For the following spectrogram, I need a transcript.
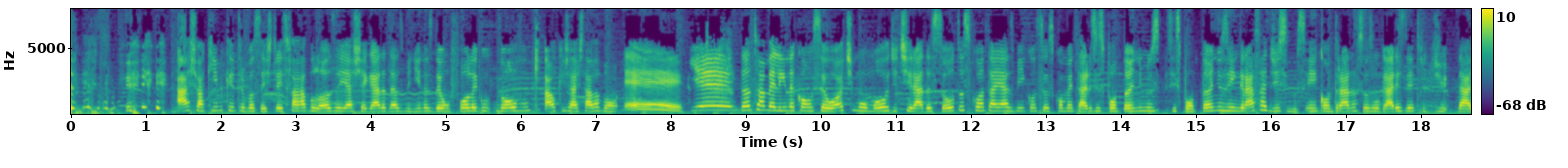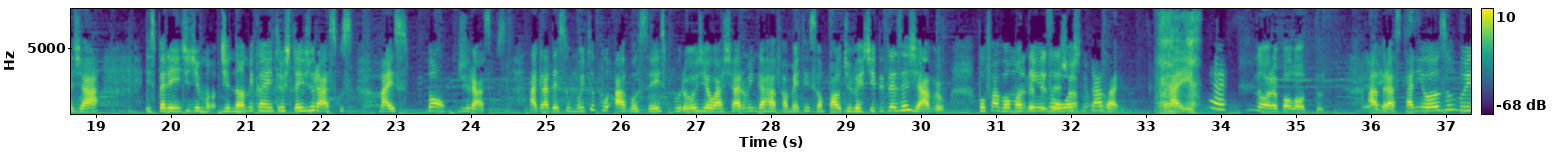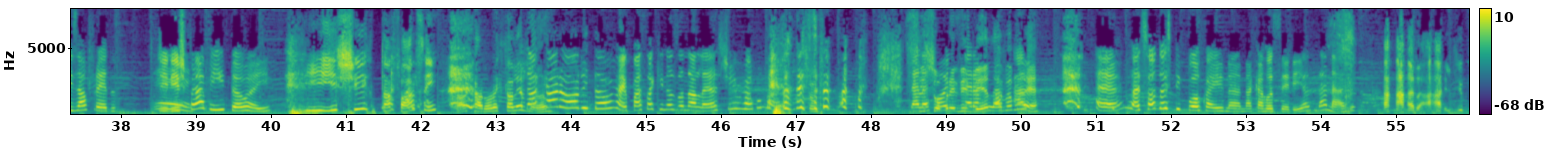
Acho a química entre vocês três fabulosa e a chegada das meninas deu um fôlego novo ao que já estava bom. É! Yeah! Tanto a Melina com o seu ótimo humor de tiradas soltas, quanto a Yasmin com seus comentários espontâneos, espontâneos e engraçadíssimos encontraram seus lugares dentro de- da já experiente dinâmica entre os três jurássicos. Mas, bom, jurássicos, agradeço muito a vocês por hoje eu achar um engarrafamento em São Paulo divertido e desejável. Por favor, Nada mantenham o não. trabalho. Pra ele. É, Nora Bolotos. Abraço carinhoso, Luiz Alfredo. Dirige pra mim, então, aí. Ixi, tá fácil, hein? Tá a carona que tá Dá levando. carona, então, velho. Passa aqui na Zona Leste e vamos lá. Se sobreviver, leva a mulher. é, mas só dois pipocos aí na, na carroceria, dá nada. Caralho.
